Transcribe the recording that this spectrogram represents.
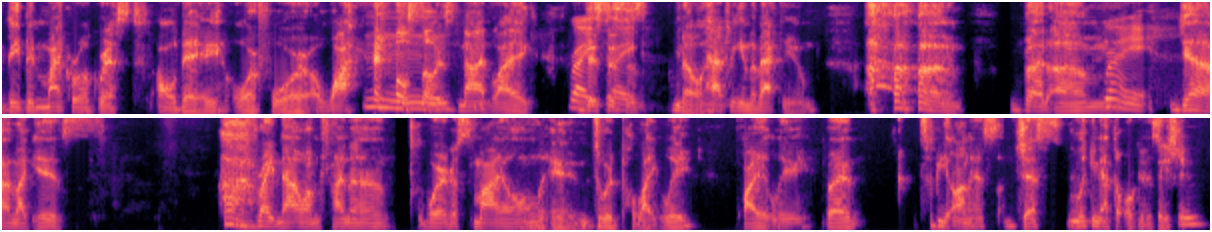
they've been microaggressed all day or for a while. Mm. so it's not like right, this, this right. is you know right. happening in the vacuum. but um right yeah like it's right now i'm trying to wear the smile and do it politely, quietly. But to be honest, just looking at the organization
